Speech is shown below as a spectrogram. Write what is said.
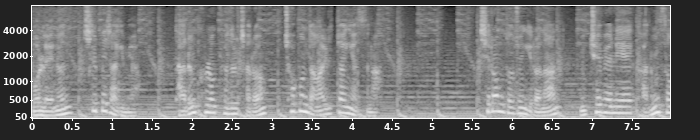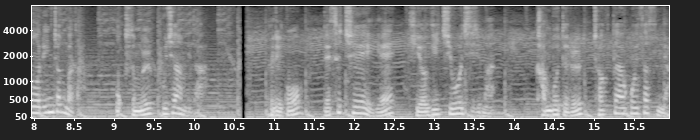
원래는 실패작이며 다른 클론 쿄들처럼 처분당할 입장이었으나 실험 도중 일어난 육체 변이의 가능성을 인정받아 목숨을 부지합니다. 그리고 네스츠에 의해 기억이 지워지지만 간부들을 적대하고 있었으며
